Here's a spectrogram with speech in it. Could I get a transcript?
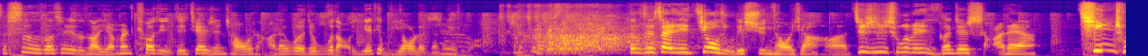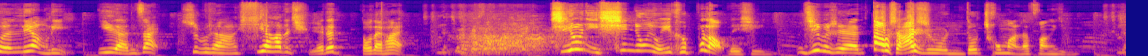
这四十多岁的老爷们跳起这健身操啥的，或者这舞蹈也挺漂亮的，我跟你说，都是在这教主的熏陶下哈。这是说明你看这是啥的呀？青春靓丽依然在。是不是啊？瞎的、瘸的都在看。只有你心中有一颗不老的心，你是不是到啥时候你都充满了芳心？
